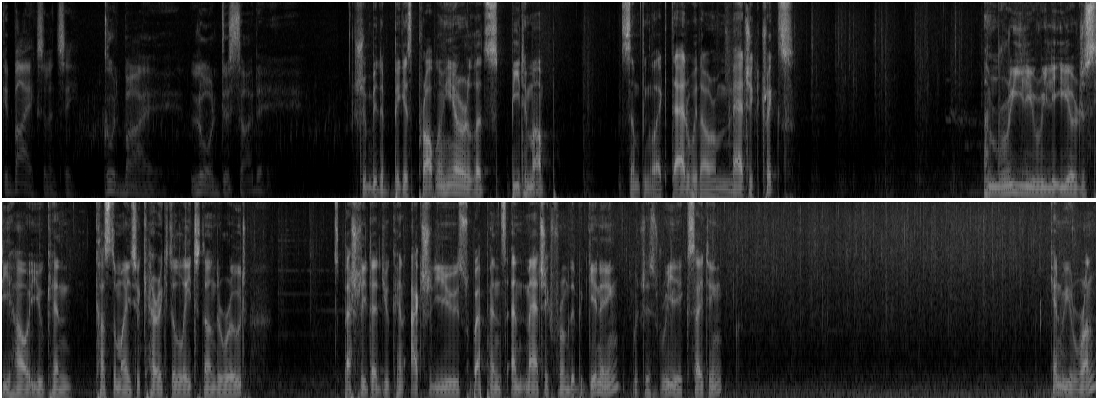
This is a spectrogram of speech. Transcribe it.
Goodbye, Excellency. Goodbye, Lord de Shouldn't be the biggest problem here. Let's beat him up. Something like that with our magic tricks. I'm really, really eager to see how you can customize your character later down the road. Especially that you can actually use weapons and magic from the beginning, which is really exciting. Can we run?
